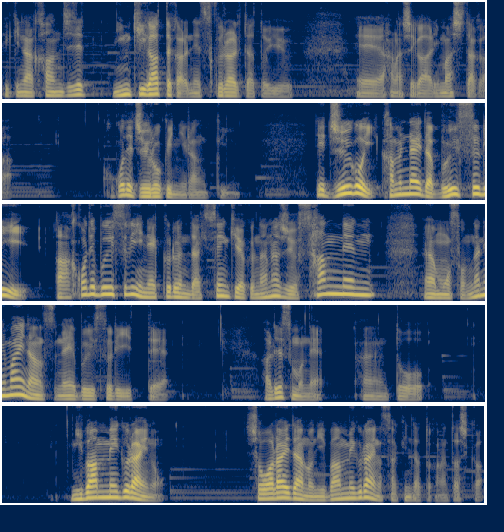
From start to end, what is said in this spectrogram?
的な感じで人気があったからね作られたという、えー、話がありましたがここで16位にランクイン。で15位「仮面ライダー V3」あここで V3 ね来るんだ。1973年。もうそんなに前なんですね V3 って。あれですもんね。うんと2番目ぐらいの昭和ライダーの2番目ぐらいの作品だったかな確か。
